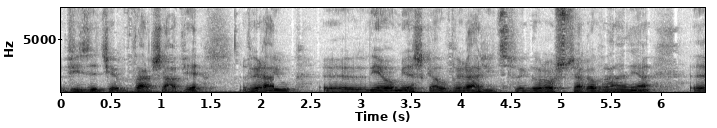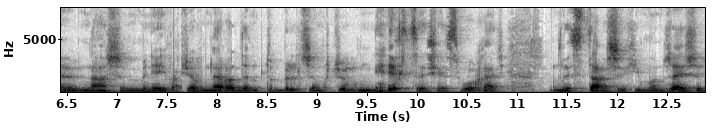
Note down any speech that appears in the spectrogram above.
wizycie w Warszawie wyraził, e, nie omieszkał wyrazić swojego rozczarowania e, naszym mniej wartościowym narodem tubylczym, którym nie chce się słuchać starszych i mądrzejszych.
